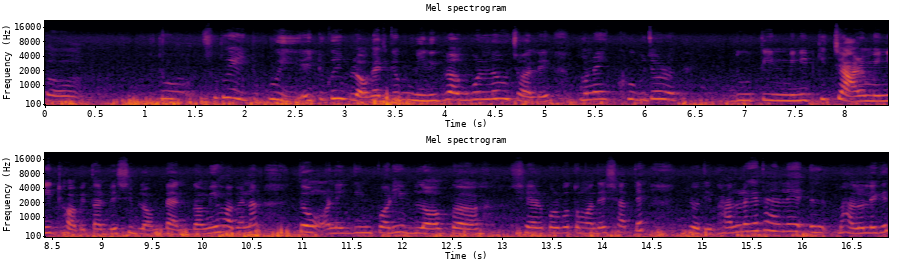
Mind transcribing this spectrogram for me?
তো তো শুধু এইটুকুই এইটুকুই ব্লগ আজকে মিনি ব্লগ বললেও চলে। মানে খুব জোর দু তিন মিনিট কি চার মিনিট হবে, তার বেশি ব্লগটা একদমই হবে না। তো অনেক দিন পরই ব্লগ শেয়ার করব তোমাদের সাথে। যদি ভালো লাগে তাহলে ভালো লেগে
